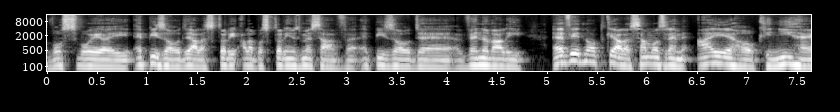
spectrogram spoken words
vo svojej epizóde, ale s ktorý, alebo s ktorým sme sa v epizóde venovali F1, ale samozrejme aj jeho knihe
